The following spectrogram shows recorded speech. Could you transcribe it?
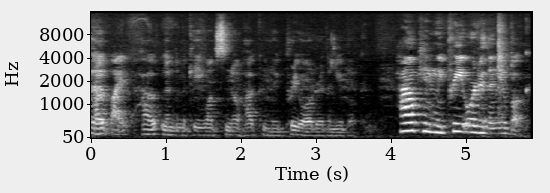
the live. How Linda McKee wants to know how can we pre-order the new book? How can we pre-order the new book?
